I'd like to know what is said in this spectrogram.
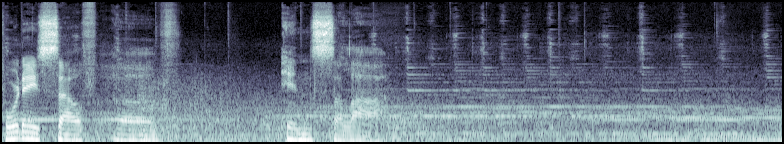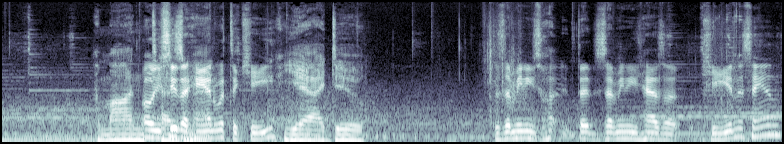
Four days south of In Salah. Amon. Oh, you see the hand with the key? Yeah, I do. Does that mean he's? Does that mean he has a key in his hand?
